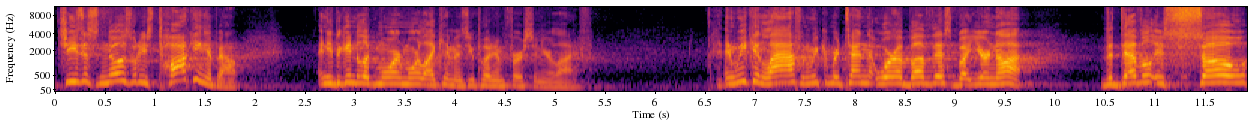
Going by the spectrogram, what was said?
Jesus knows what he's talking about. And you begin to look more and more like him as you put him first in your life. And we can laugh and we can pretend that we're above this, but you're not. The devil is so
